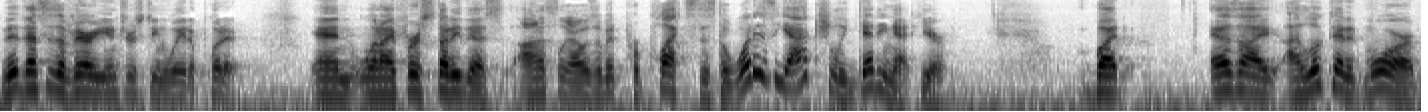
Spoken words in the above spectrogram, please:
This is a very interesting way to put it. And when I first studied this, honestly, I was a bit perplexed as to what is he actually getting at here. But as I, I looked at it more,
